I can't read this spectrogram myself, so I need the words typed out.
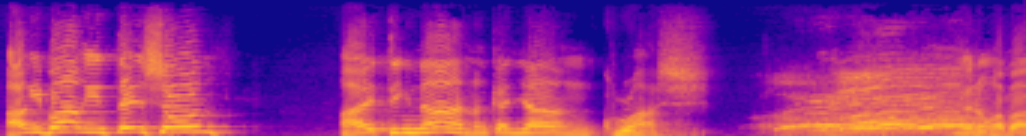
Ang iba ang intention ay tingnan ng kanyang crush. Ganon ka ba?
